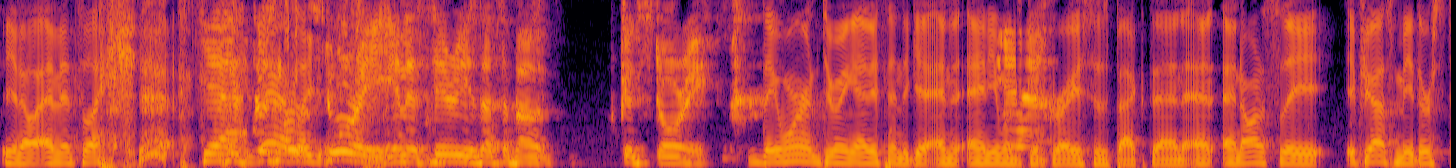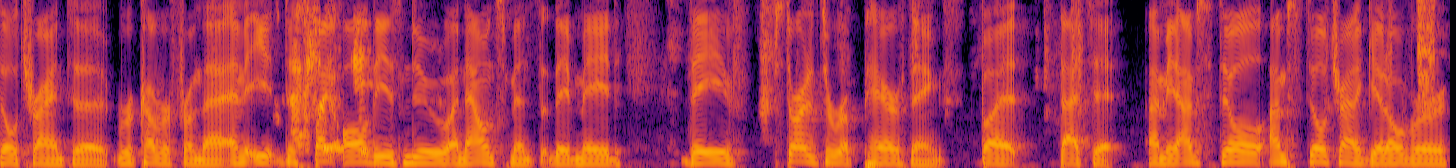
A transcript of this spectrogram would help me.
you know, and it's like it's Yeah, like, there's man, no like, story in a series that's about good story. they weren't doing anything to get anyone's Yeah. good graces back then. And, and honestly, if you ask me, they're still trying to recover from that. And despite Actually, all it- these new announcements that they've made, they've started to repair things. But that's it. I mean, I'm still I'm still trying to get over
